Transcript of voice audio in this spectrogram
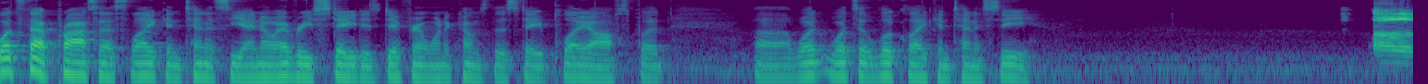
what's that process like in Tennessee? I know every state is different when it comes to the state playoffs, but uh, what what's it look like in Tennessee? Uh,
